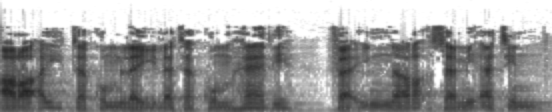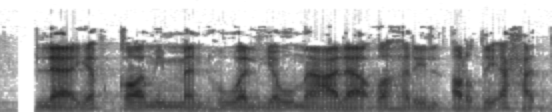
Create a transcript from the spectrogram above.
أرأيتكم ليلتكم هذه؟ فإن رأس مئة لا يبقى ممن هو اليوم على ظهر الأرض أحد.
